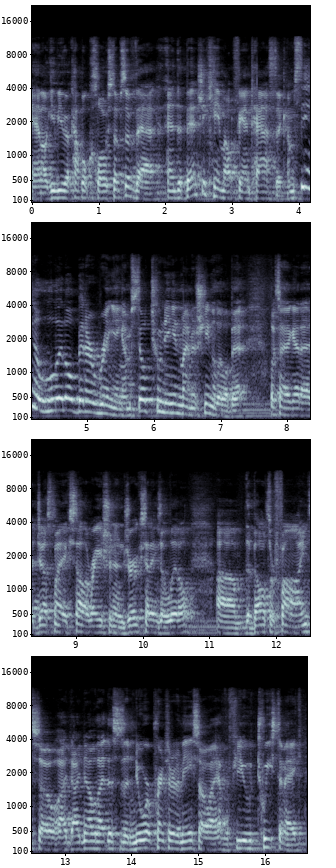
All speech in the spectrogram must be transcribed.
and I'll give you a couple close-ups of that. And the Benchy came out fantastic. I'm seeing a little bit of ringing. I'm still tuning in my machine a little bit. Looks like I gotta adjust my acceleration and jerk settings a little. Um, the belts are fine, so I, I, know that this is a newer printer to me, so I have a few tweaks to make.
